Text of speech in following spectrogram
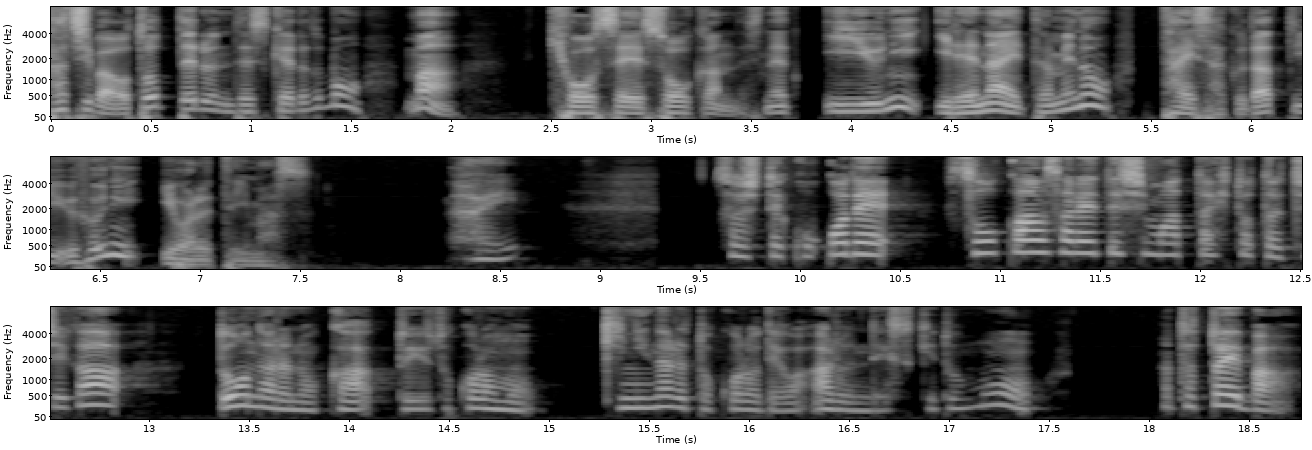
立場を取ってるんですけれども、まあ、強制送還ですね。EU に入れないための対策だっていうふうに言われています。はい。そしてここで送還されてしまった人たちがどうなるのかというところも気になるところではあるんですけども、例えば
